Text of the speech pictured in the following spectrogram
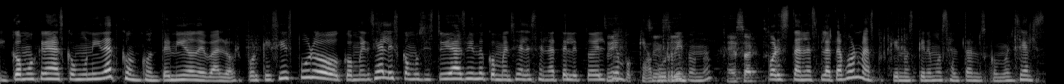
¿Y cómo creas comunidad? Con contenido de valor. Porque si es puro comercial, es como si estuvieras viendo comerciales en la tele todo el tiempo. Qué aburrido, ¿no? Exacto. Por eso están las plataformas, porque nos queremos saltar los comerciales.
